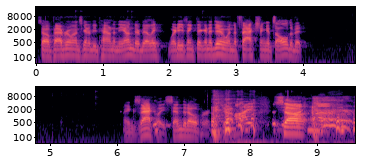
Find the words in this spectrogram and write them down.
So if everyone's going to be pounding the under, Billy, what do you think they're going to do when the faction gets a hold of it? Exactly. Send it over. Good job. I, So, I'm, uh,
